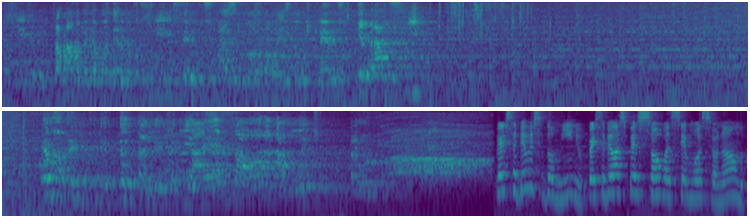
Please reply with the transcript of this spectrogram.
possível, tratar da melhor maneira nossos filhos, sermos os pais que nós talvez não tivemos, quebrar os filhos. Eu não acredito que tem tanta gente aqui a essa hora da noite percebeu esse domínio, percebeu as pessoas se emocionando,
